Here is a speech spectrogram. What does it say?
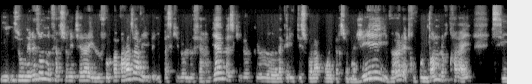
ils, ont des raisons de faire ce métier-là. Ils le font pas par hasard, ils, parce qu'ils veulent le faire bien, parce qu'ils veulent que la qualité soit là pour les personnes âgées. Ils veulent être contents de leur travail. C'est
